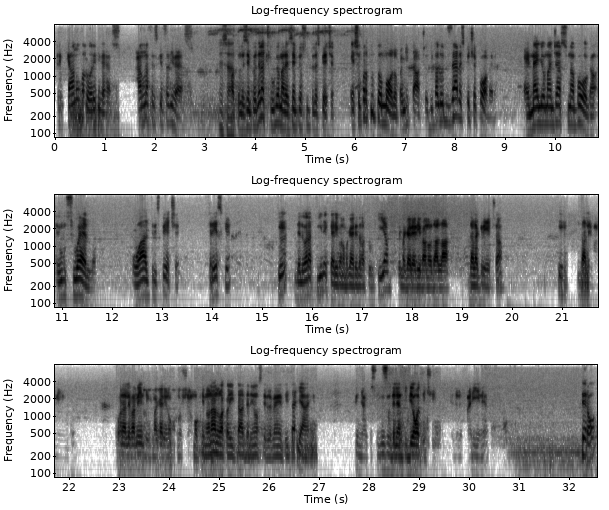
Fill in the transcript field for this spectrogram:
perché hanno un valore diverso, hanno una freschezza diversa. Esatto. Ho fatto l'esempio delle acciughe, ma l'esempio su tutte le specie. E soprattutto un modo, poi mi taccio, di valorizzare le specie povere. È meglio mangiarsi una boga e un suello o altre specie fresche che delle oratine che arrivano magari dalla Turchia, che magari arrivano dalla, dalla Grecia, che dall'allevamento con allevamenti che magari non conosciamo, che non hanno la qualità dei nostri allevamenti italiani, quindi anche sull'uso degli antibiotici e delle farine, però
